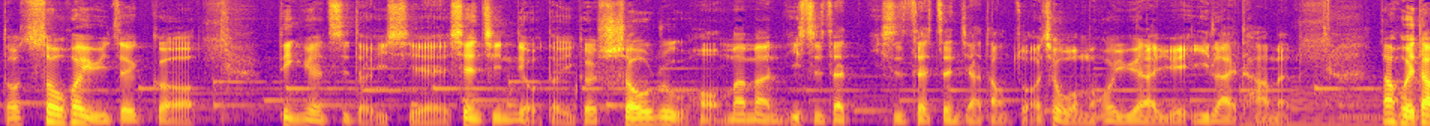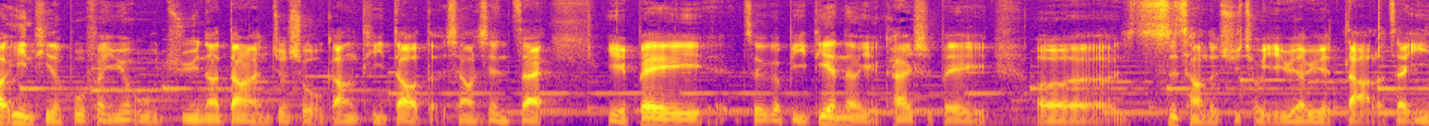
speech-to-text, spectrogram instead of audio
都受惠于这个订阅制的一些现金流的一个收入，哈，慢慢一直在一直在增加当中，而且我们会越来越依赖他们。那回到硬体的部分，因为五 G，那当然就是我刚刚提到的，像现在也被这个笔电呢，也开始被呃市场的需求也越来越大了。在疫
